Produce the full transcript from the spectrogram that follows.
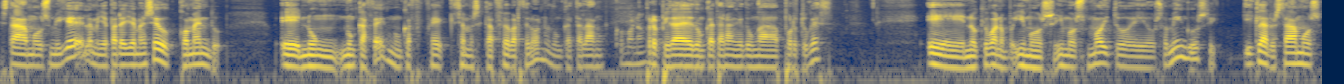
estábamos Miguel, a miña parella e eu comendo eh, nun, nun café, nun café que chamase Café Barcelona, dun catalán, no? propiedade dun catalán e dunha portugués, eh, no que, bueno, imos, imos moito eh, os domingos, e, e claro, estábamos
